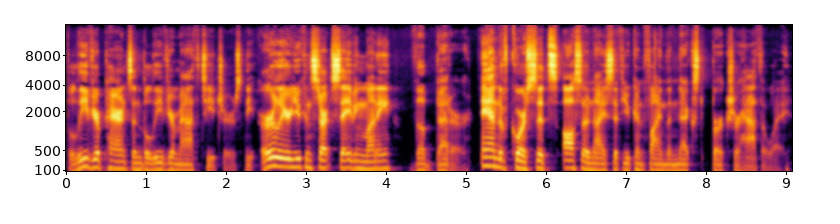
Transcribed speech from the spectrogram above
believe your parents and believe your math teachers. The earlier you can start saving money, the better. And of course, it's also nice if you can find the next Berkshire Hathaway.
